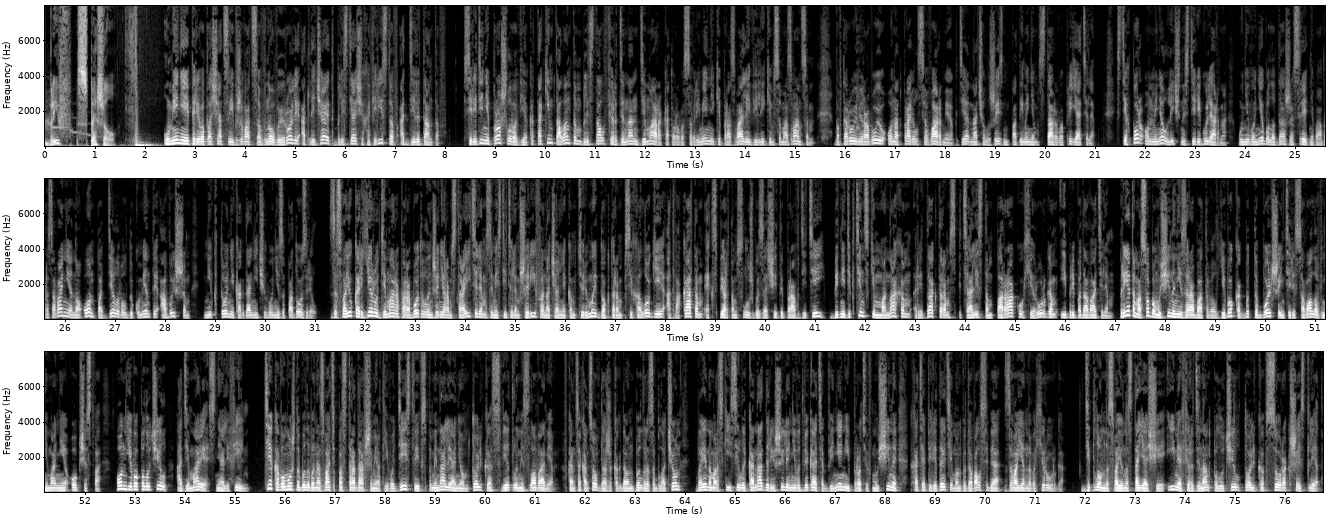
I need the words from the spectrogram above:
Бриф Спешл Умение перевоплощаться и вживаться в новые роли отличает блестящих аферистов от дилетантов. В середине прошлого века таким талантом блистал Фердинанд Димара, которого современники прозвали «великим самозванцем». Во Вторую мировую он отправился в армию, где начал жизнь под именем старого приятеля. С тех пор он менял личности регулярно, у него не было даже среднего образования, но он подделывал документы о высшем, никто никогда ничего не заподозрил. За свою карьеру Димара поработал инженером-строителем, заместителем шерифа, начальником тюрьмы, доктором психологии, адвокатом, экспертом службы защиты прав детей, бенедиктинским монахом, редактором, специалистом по раку, хирургом и преподавателем. При этом особо мужчина не зарабатывал, его как будто больше интересовало внимание общества. Он его получил, а Димаре сняли фильм. Те, кого можно было бы назвать пострадавшими от его действий, вспоминали о нем только светлыми словами. В конце концов, даже когда он был разоблачен, военно-морские силы Канады решили не выдвигать обвинений против мужчины, хотя перед этим он выдавал себя за военного хирурга. Диплом на свое настоящее имя Фердинанд получил только в 46 лет.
